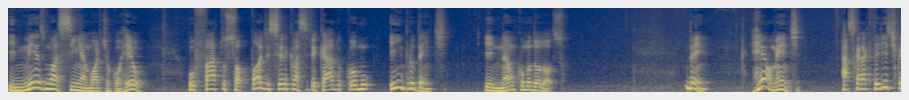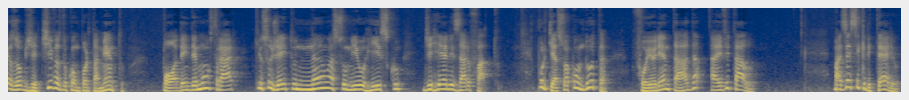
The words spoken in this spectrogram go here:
e mesmo assim a morte ocorreu, o fato só pode ser classificado como imprudente e não como doloso. Bem, realmente, as características objetivas do comportamento podem demonstrar que o sujeito não assumiu o risco de realizar o fato, porque a sua conduta foi orientada a evitá-lo. Mas esse critério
